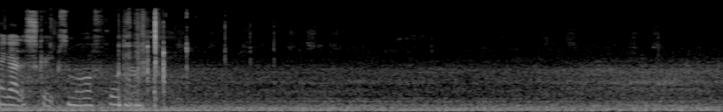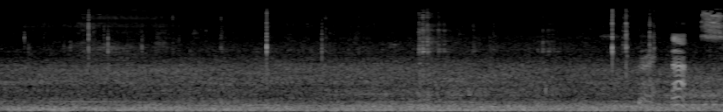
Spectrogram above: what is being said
I gotta scrape some off. Hold on. Alright, that's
